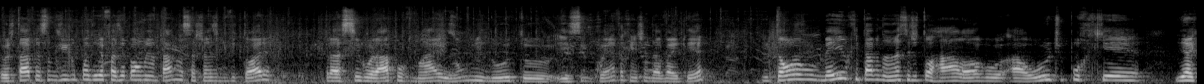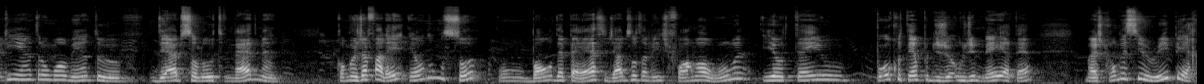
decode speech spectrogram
eu já tava pensando o que eu poderia fazer para aumentar nossa chance de vitória, para segurar por mais 1 minuto e 50 que a gente ainda vai ter. Então eu meio que tava na ânsia de torrar logo a ult, porque. E aqui entra um momento de Absolute Madman. Como eu já falei, eu não sou um bom DPS de absolutamente forma alguma, e eu tenho pouco tempo de jogo de meia até. Mas como esse Reaper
